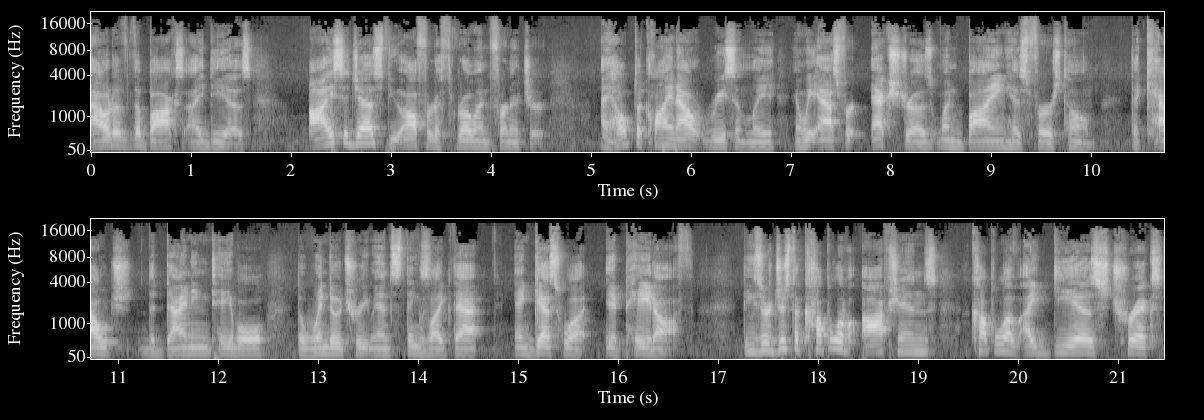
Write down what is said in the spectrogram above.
out of the box ideas. I suggest you offer to throw in furniture. I helped a client out recently and we asked for extras when buying his first home the couch, the dining table, the window treatments, things like that. And guess what? It paid off. These are just a couple of options couple of ideas, tricks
